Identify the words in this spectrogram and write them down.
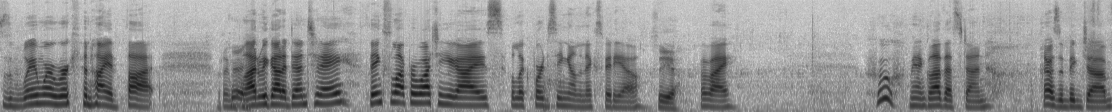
This is way more work than I had thought. But I'm glad we got it done today. Thanks a lot for watching, you guys. We'll look forward to seeing you on the next video. See ya. Bye bye. Whew, man, glad that's done. That was a big job.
